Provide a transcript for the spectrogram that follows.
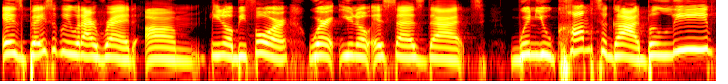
is basically what I read um, you know, before, where you know it says that when you come to God, believe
